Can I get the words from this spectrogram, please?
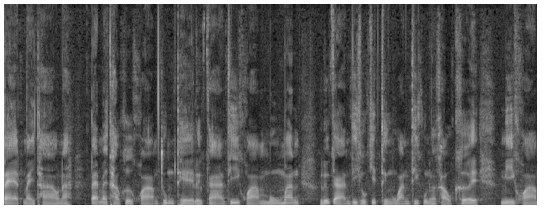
แปดไม้เท้านะแปดไม้เท้าคือความทุ่มเทหรือการที่ความมุ่งมั่น หรือการที่เขาคิดถึงวันที่คุณกับเขาเคย มีความ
